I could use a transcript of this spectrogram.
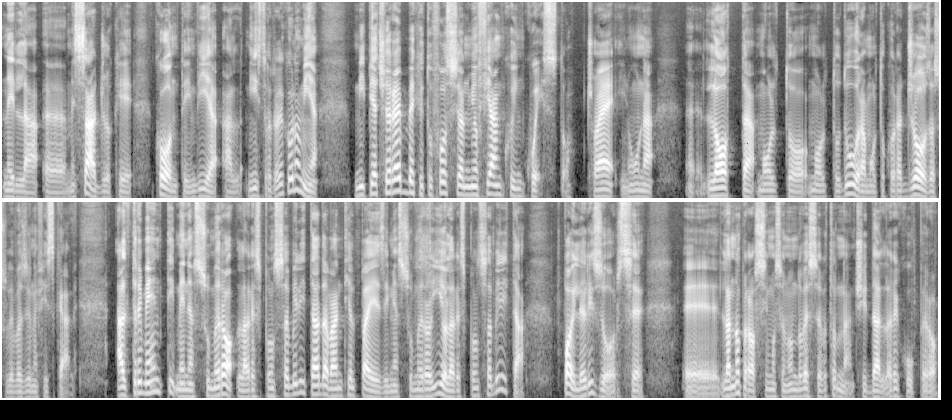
nel eh, messaggio che Conte invia al Ministro dell'Economia. Mi piacerebbe che tu fossi al mio fianco in questo, cioè in una eh, lotta molto, molto dura, molto coraggiosa sull'evasione fiscale. Altrimenti me ne assumerò la responsabilità davanti al Paese, mi assumerò io la responsabilità, poi le risorse eh, l'anno prossimo se non dovessero tornarci dal recupero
